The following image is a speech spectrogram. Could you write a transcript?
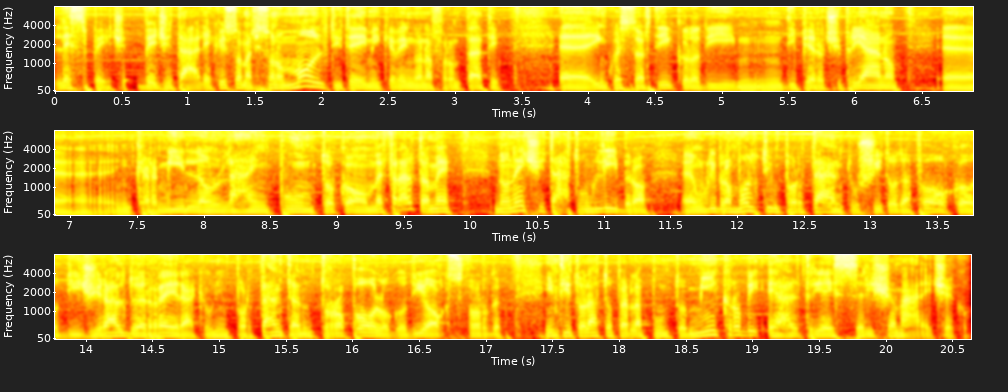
le specie vegetali. Ecco, insomma, ci sono molti temi che vengono affrontati eh, in questo articolo di, di Piero Cipriano eh, in carmillaonline.com fra l'altro a me non è citato un libro, eh, un libro molto importante uscito da poco di Giraldo Herrera che è un importante antropologo di Oxford intitolato per l'appunto Microbi e altri esseri sciamanici. Ecco,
